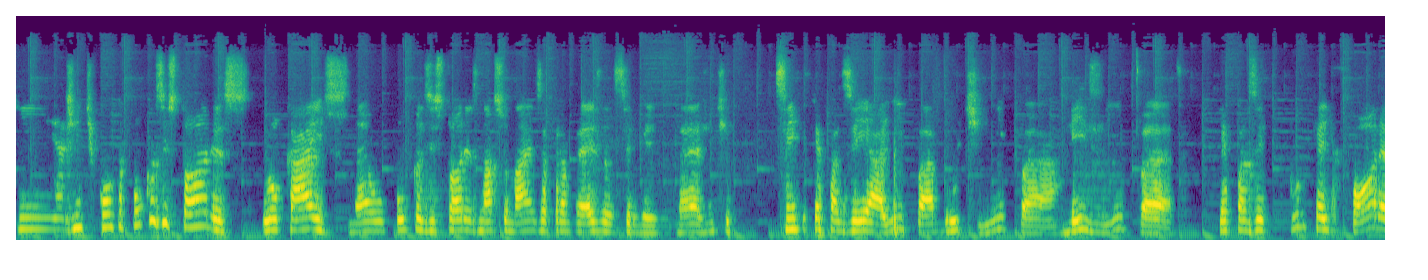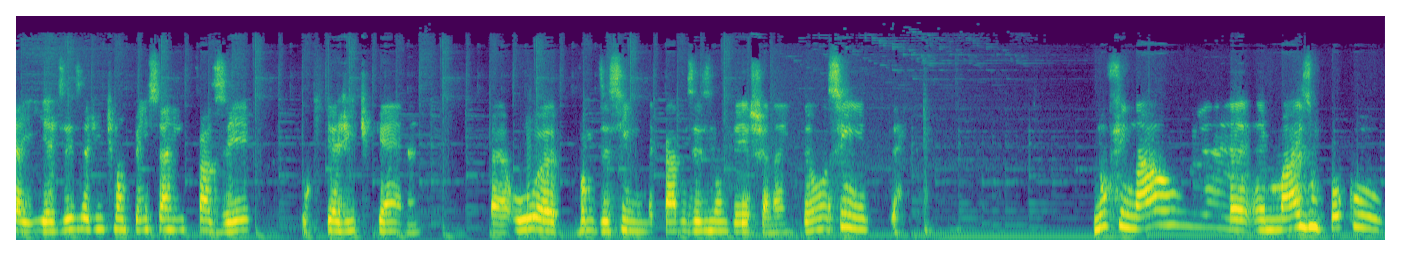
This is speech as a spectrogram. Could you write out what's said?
que a gente conta poucas histórias locais, né, ou poucas histórias nacionais através das cervejas, né? A gente sempre quer fazer a IPA, a Brut IPA, a Reis IPA, quer fazer tudo que é de fora e às vezes a gente não pensa em fazer o que a gente quer, né? É, ou, vamos dizer assim, o mercado às vezes não deixa, né? Então, assim, no final é, é mais um pouco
